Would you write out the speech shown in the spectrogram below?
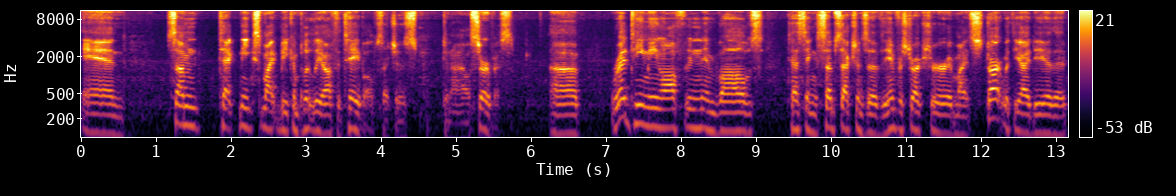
and some techniques might be completely off the table, such as denial of service. Uh, red teaming often involves testing subsections of the infrastructure. It might start with the idea that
